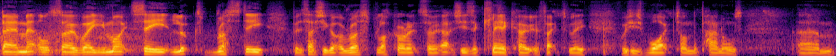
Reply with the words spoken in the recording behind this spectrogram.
bare metal. So where you might see it looks rusty but it's actually got a rust blocker on it. So it actually is a clear coat effectively which is wiped on the panels um,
